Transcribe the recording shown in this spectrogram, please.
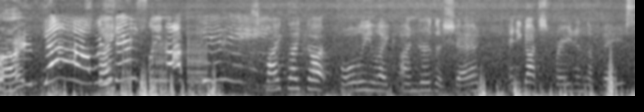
got inside? Yeah, we're Spike- seriously not kidding. Spike like got fully like under the shed and he got sprayed in the face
